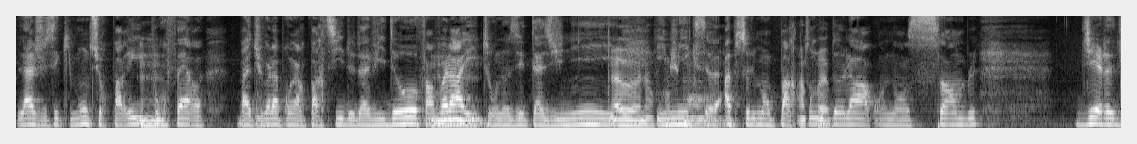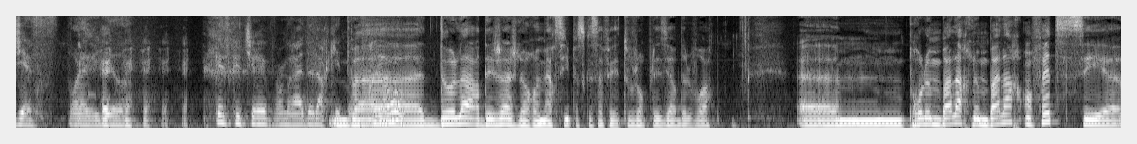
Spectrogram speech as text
là je sais qu'il monte sur Paris mmh. pour faire, bah tu vois la première partie de Davido, enfin voilà, mmh. il tourne aux États-Unis, ah il mixe absolument partout, Dollar, on ensemble. Jeff pour la vidéo. Qu'est-ce que tu répondrais à Dollar qui est ton bah, Dollar, déjà, je le remercie parce que ça fait toujours plaisir de le voir. Euh, pour le Mbalar, le Mbalar, en fait, c'est euh,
